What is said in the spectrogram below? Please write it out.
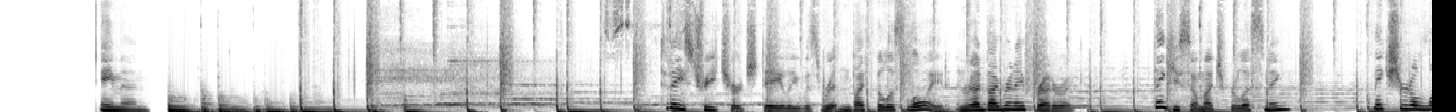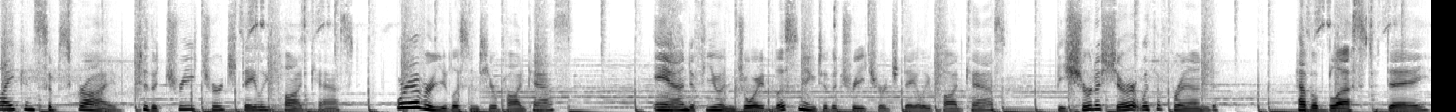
Amen. Today's Tree Church Daily was written by Phyllis Lloyd and read by Renee Frederick. Thank you so much for listening. Make sure to like and subscribe to the Tree Church Daily podcast wherever you listen to your podcasts. And if you enjoyed listening to the Tree Church Daily podcast, be sure to share it with a friend. Have a blessed day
